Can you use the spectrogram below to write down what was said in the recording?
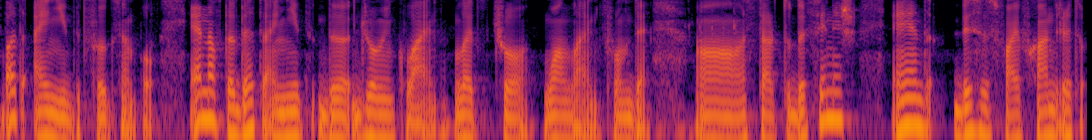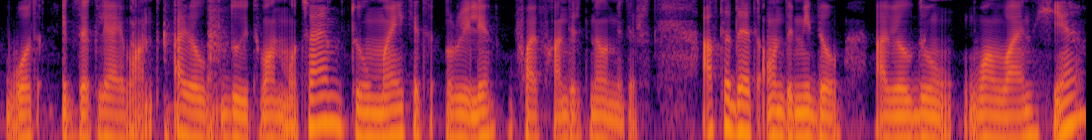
but I need it, for example. And after that, I need the drawing line. Let's draw one line from the uh, start to the finish. And this is 500, what exactly I want. I will do it one more time to make it really 500 millimeters. After that, on the middle, I will do one line here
